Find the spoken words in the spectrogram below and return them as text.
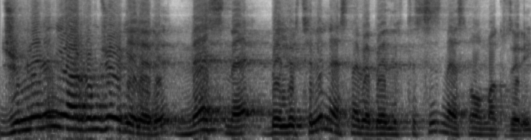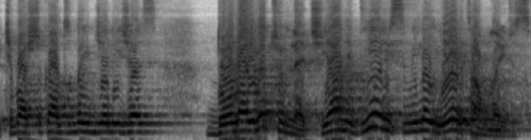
Cümlenin yardımcı ögeleri nesne, belirtili nesne ve belirtisiz nesne olmak üzere iki başlık altında inceleyeceğiz. Dolaylı tümleç yani diğer ismiyle yer tamlayıcısı.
